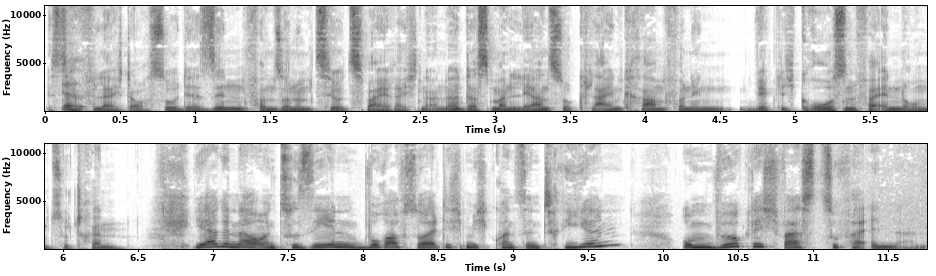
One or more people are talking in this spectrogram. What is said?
ist ja vielleicht auch so der Sinn von so einem CO2-Rechner, ne? dass man lernt, so Kleinkram von den wirklich großen Veränderungen zu trennen. Ja, genau. Und zu sehen, worauf sollte ich mich konzentrieren, um wirklich was zu verändern.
